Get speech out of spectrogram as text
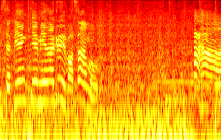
i se pięknie mnie nagrywa samo. Haha!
